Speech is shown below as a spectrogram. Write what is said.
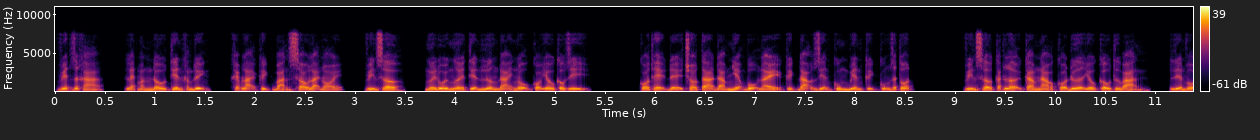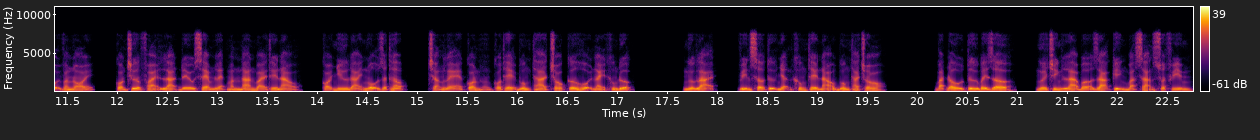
Viết rất khá lẹt mằn đầu tiên khẳng định, khép lại kịch bản sau lại nói, Vịn sơ ngươi đối ngươi tiền lương đãi nộ có yêu cầu gì? Có thể để cho ta đảm nhiệm bộ này kịch đạo diễn cùng biên kịch cũng rất tốt. Vịn Sơ cắt lợi cam nào có đưa yêu cầu tư bản, liền vội vàng nói, còn chưa phải là đều xem lẹt măn nan bài thế nào, coi như đãi Nộ rất thấp, chẳng lẽ còn có thể bông tha cho cơ hội này không được? Ngược lại, Vịn Sơ tự nhận không thể nào bông tha cho. Bắt đầu từ bây giờ, ngươi chính là bợ dạ kình bạt sản xuất phim,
